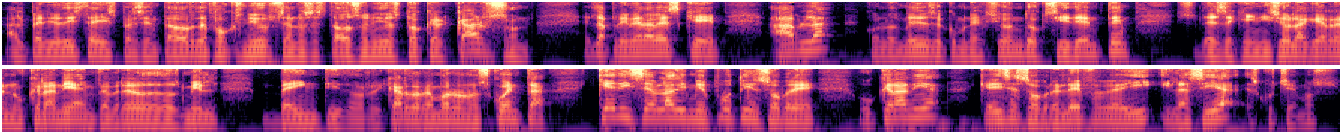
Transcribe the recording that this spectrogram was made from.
al periodista y presentador de Fox News en los Estados Unidos, Tucker Carlson. Es la primera vez que habla con los medios de comunicación de Occidente desde que inició la guerra en Ucrania en febrero de 2022. Ricardo Remoro nos cuenta qué dice Vladimir Putin sobre Ucrania, qué dice sobre el FBI y la CIA. Escuchemos.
